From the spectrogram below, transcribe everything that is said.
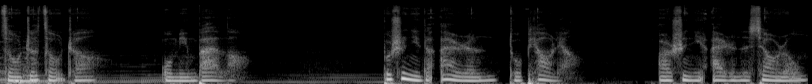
走着走着，我明白了，不是你的爱人多漂亮，而是你爱人的笑容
